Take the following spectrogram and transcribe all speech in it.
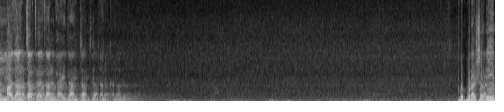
আম্মা জান চাচা জান ভাই জান চাচি জান কানা জান। ফুরফুরা শরীফ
